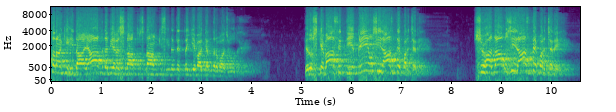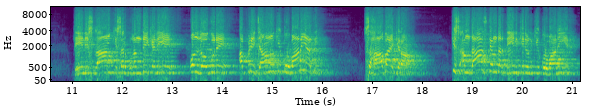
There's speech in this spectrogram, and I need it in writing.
طرح کی ہدایات نبی علیہ السلاۃ اسلام کی سیرت طیبہ کے اندر موجود ہے پھر اس کے بعد صدیقین اسی راستے پر چلے۔ شہداء اسی راستے پر چلے۔ دین اسلام کی سربلندی کے لیے ان لوگوں نے اپنی جانوں کی قربانیاں دی۔ صحابہ کرام، کس انداز کے اندر دین کے لیے ان کی قربانی ہے؟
